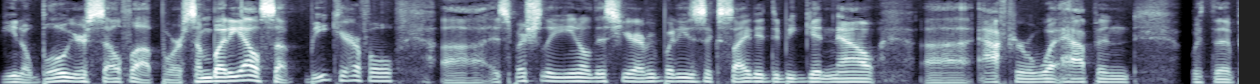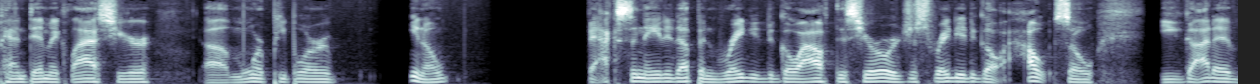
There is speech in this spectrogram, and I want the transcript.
you know, blow yourself up or somebody else up. Be careful, uh, especially, you know, this year everybody's excited to be getting out uh, after what happened with the pandemic last year. Uh, more people are, you know, vaccinated up and ready to go out this year or just ready to go out. So you got to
